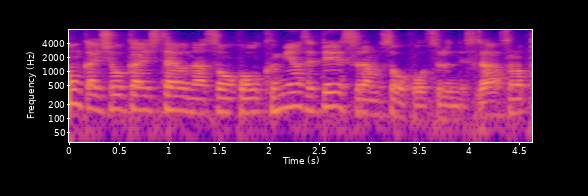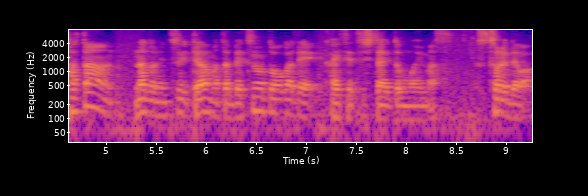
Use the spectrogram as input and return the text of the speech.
今回紹介したような奏法を組み合わせてスラム奏法をするんですがそのパターンなどについてはまた別の動画で解説したいと思います。それでは。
